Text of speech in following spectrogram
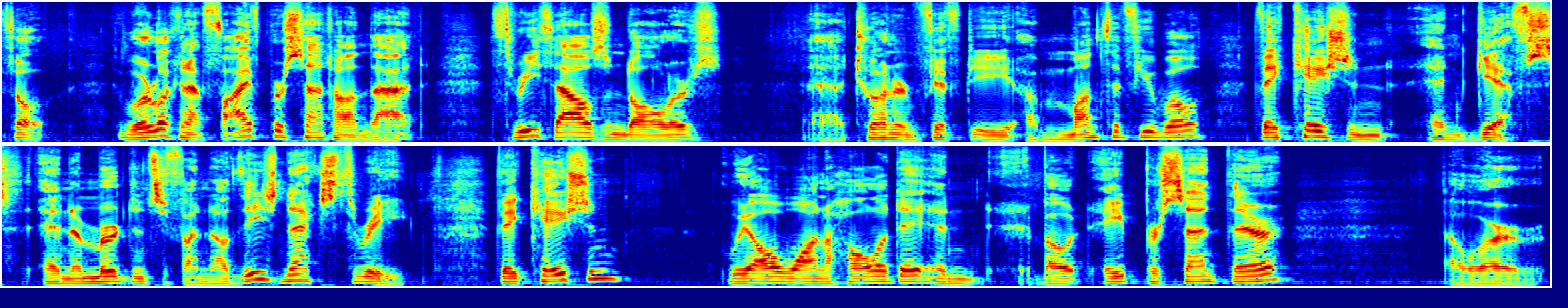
So we're looking at 5% on that, $3,000. Uh, 250 a month, if you will, vacation and gifts and emergency fund. Now, these next three vacation, we all want a holiday, and about 8% there, or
